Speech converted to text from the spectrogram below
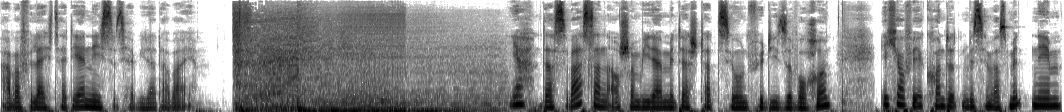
Aber vielleicht seid ihr nächstes Jahr wieder dabei. Ja, das war's dann auch schon wieder mit der Station für diese Woche. Ich hoffe, ihr konntet ein bisschen was mitnehmen.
